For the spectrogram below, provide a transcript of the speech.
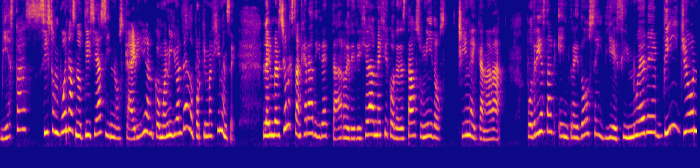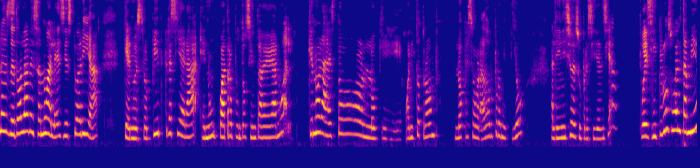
Y estas sí son buenas noticias y nos caerían como anillo al dedo, porque imagínense, la inversión extranjera directa redirigida a México desde Estados Unidos, China y Canadá podría estar entre 12 y 19 billones de dólares anuales y esto haría que nuestro PIB creciera en un 4.5 anual. ¿Qué no era esto lo que Juanito Trump, López Obrador prometió al inicio de su presidencia? pues incluso él también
